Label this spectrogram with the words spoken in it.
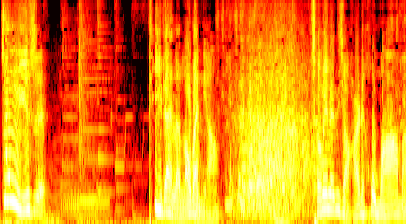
终于是替代了老板娘，成为了那小孩的后妈妈。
